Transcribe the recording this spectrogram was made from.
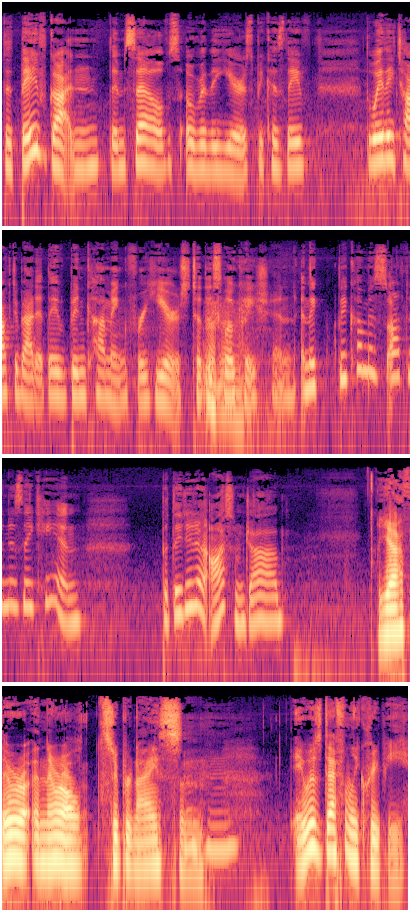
that they've gotten themselves over the years because they've, the way they talked about it, they've been coming for years to this mm-hmm. location. And they, they come as often as they can. But they did an awesome job. Yeah, they were and they were all super nice and mm-hmm. it was definitely creepy.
